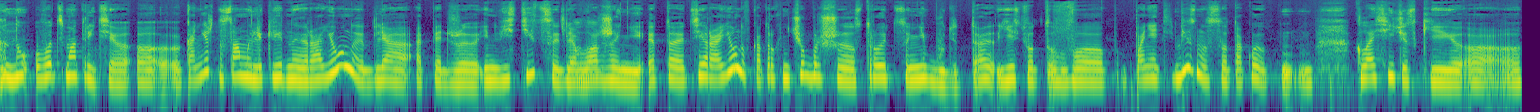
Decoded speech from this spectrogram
Ну вот смотрите, э, конечно, самые ликвидные районы для, опять же, инвестиций, для угу. вложений, это те районы, в которых ничего больше строиться не будет. Да? Есть вот в понятии бизнеса такой классический э,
